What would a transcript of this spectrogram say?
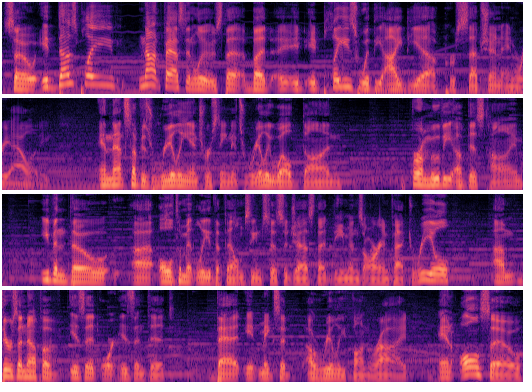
So it does play not fast and loose, but it, it plays with the idea of perception and reality and that stuff is really interesting. It's really well done for a movie of this time. Even though uh, ultimately the film seems to suggest that demons are in fact real, um, there's enough of is it or isn't it that it makes it a really fun ride. And also,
